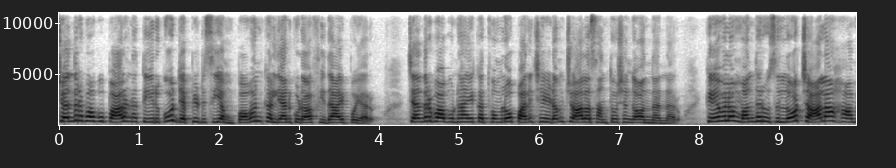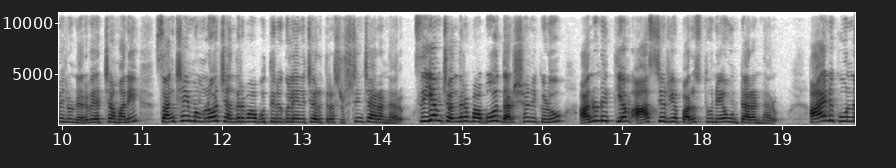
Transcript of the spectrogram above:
చంద్రబాబు పాలన తీరుకు డిప్యూటీ సీఎం పవన్ కళ్యాణ్ కూడా ఫిదా అయిపోయారు. చంద్రబాబు నాయకత్వంలో పనిచేయడం చాలా సంతోషంగా ఉందన్నారు. కేవలం వంద రోజుల్లో చాలా హామీలు నెరవేర్చామని సంక్షేమంలో చంద్రబాబు తిరుగులేని చరిత్ర సృష్టించారన్నారు. సీఎం చంద్రబాబు దర్శనికుడు అనునిత్యం ఆశ్చర్యపరుస్తూనే ఉంటారన్నారు. ఆయనకు ఉన్న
